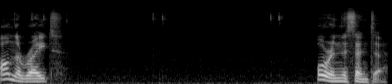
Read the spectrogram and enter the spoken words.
on the right, or in the center.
